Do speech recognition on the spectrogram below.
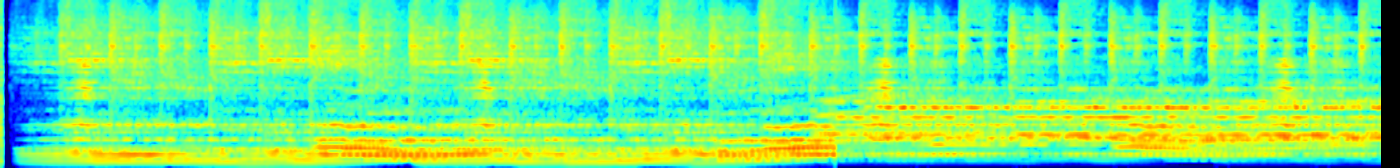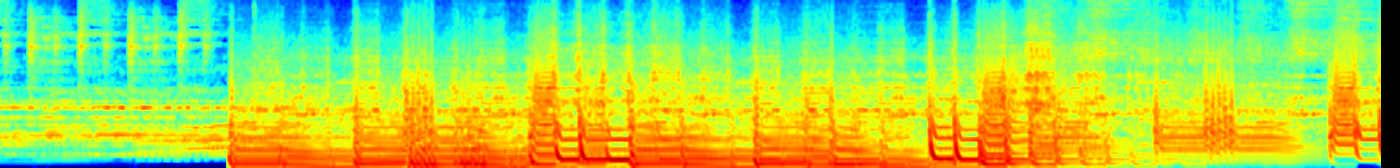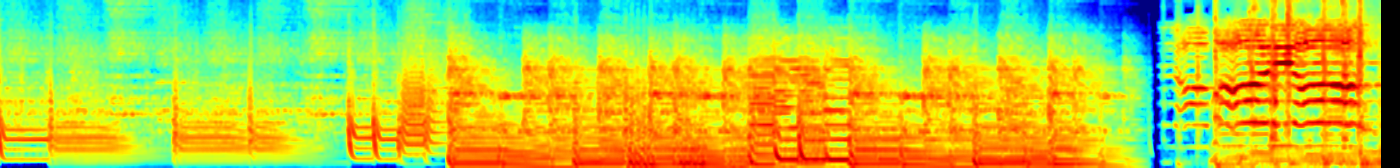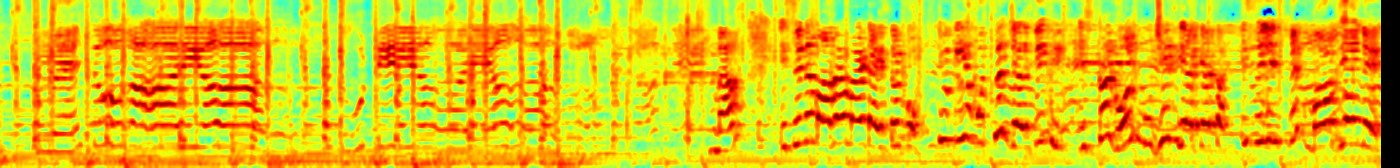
इसी ने मारा हमारे डायरेक्टर को क्योंकि ये मुझसे जल्दी थी। इसका रोल मुझे दिया गया था इसीलिए इसने मार दिया इन्हें।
